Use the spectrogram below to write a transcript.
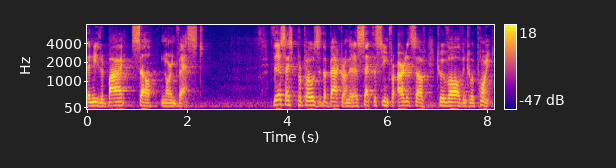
that neither buy, sell, nor invest. This, I propose, is the background that has set the scene for art itself to evolve into a point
